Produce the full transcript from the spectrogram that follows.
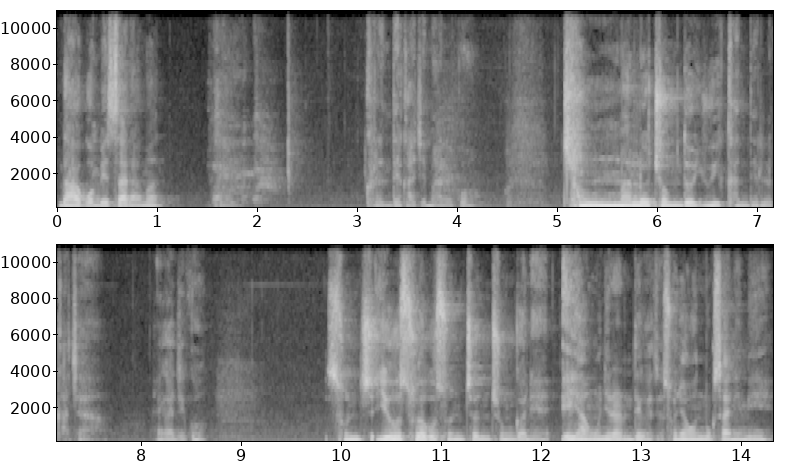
나하고 몇 사람은 그런 데 가지 말고 정말로 좀 더 유익한 데를 가자 해가지고 순천, 여수하고 순천 중간에 애양원이라는 데가 있어요. 손양원 목사님이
